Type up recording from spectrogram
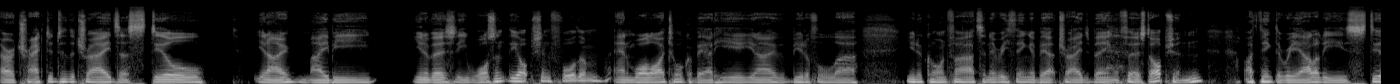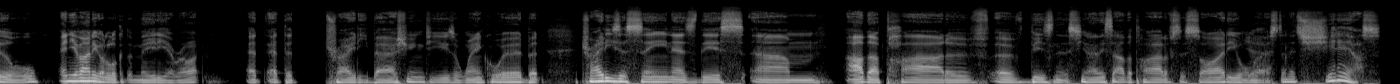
are attracted to the trades are still, you know, maybe university wasn't the option for them. And while I talk about here, you know, the beautiful uh, unicorn farts and everything about trades being the first option, I think the reality is still, and you've only got to look at the media, right? At at the tradie bashing, to use a wank word, but tradies are seen as this um, other part of of business, you know, this other part of society almost, and it's shit house.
